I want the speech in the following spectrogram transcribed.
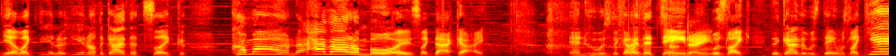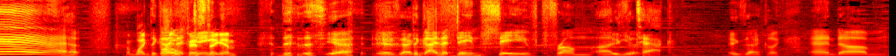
Yeah, like you know, you know, the guy that's like, "Come on, have at 'em, boys!" Like that guy. And who was The the, guy fourth- that So Deign, Deign. was like, the guy that was Deign was like, "Yeah, I'm like The bro guy that fisting Deign- him. this, yeah, exactly." the guy that Deign saved from uh, the attack. exactly. And um,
